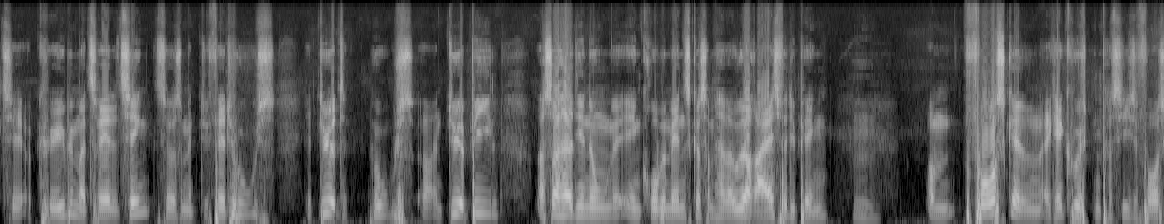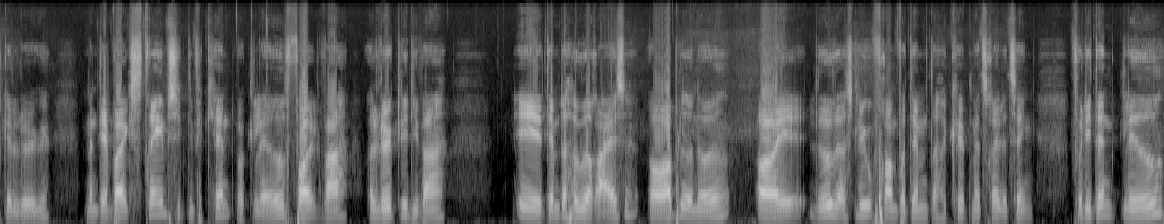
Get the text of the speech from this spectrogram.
til at købe materielle ting, såsom et fedt hus, et dyrt hus og en dyr bil, og så havde de nogle, en gruppe mennesker, som havde været ude at rejse for de penge Mm. om forskellen, jeg kan ikke huske den præcise forskel lykke, men det var ekstremt signifikant, hvor glade folk var, og lykkelige de var, øh, dem der havde ude at rejse og oplevet noget, og øh, levede deres liv frem for dem, der havde købt materielle ting. Fordi den glæde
